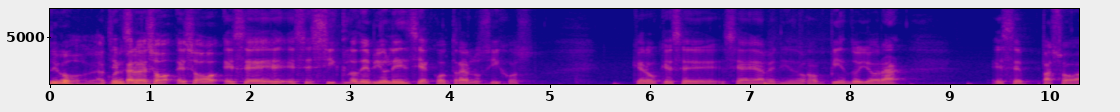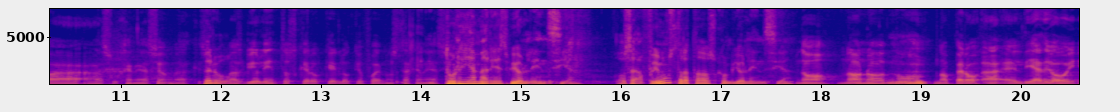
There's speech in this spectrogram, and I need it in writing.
digo, Sí, pero eso, eso, ese, ese ciclo de violencia contra los hijos, creo que se, se haya venido rompiendo y ahora ese pasó a, a su generación, ¿verdad? Que Pero- son más violentos creo que lo que fue nuestra generación. ¿Tú le llamarías violencia? O sea, ¿fuimos tratados con violencia? No, no, no, no, No. no, pero ah, el día de hoy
